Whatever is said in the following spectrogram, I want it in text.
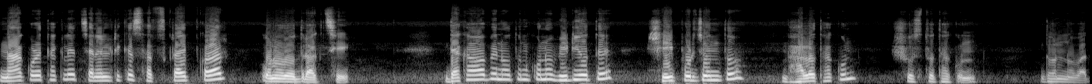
না করে থাকলে চ্যানেলটিকে সাবস্ক্রাইব করার অনুরোধ রাখছি। দেখা হবে নতুন কোনো ভিডিওতে। সেই পর্যন্ত ভালো থাকুন, সুস্থ থাকুন। ধন্যবাদ।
